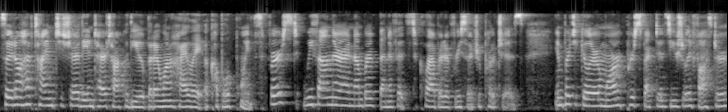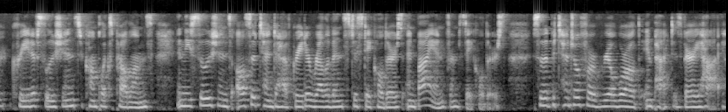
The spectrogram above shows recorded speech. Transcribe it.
So I don't have time to share the entire talk with you, but I want to highlight a couple of points. First, we found there are a number of benefits to collaborative research approaches. In particular, more perspectives usually foster creative solutions to complex problems, and these solutions also tend to have greater relevance to stakeholders and buy in from stakeholders, so the potential for real world impact is very high.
